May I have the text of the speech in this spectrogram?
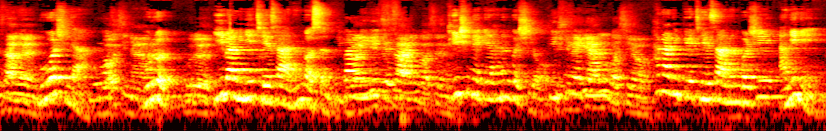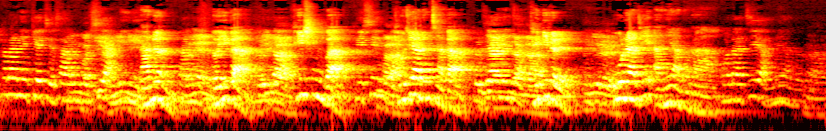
우상은 무엇이냐 무엇이냐 무릇 무릇 이방인이 제사하는 것은 이방인이 제사하는 것은 귀신에게 하는 것이요 귀신에게 하는 것이요 하나님께 제사하는 것이 아니니 하나님께 제사하는 것이 아니니 나는 나는 너희가 너희가 귀신과 귀신과 교제하는 자가 교제하는 자가 되기를 되기를 원하지 아니하노라. 원하지 아니하노라.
